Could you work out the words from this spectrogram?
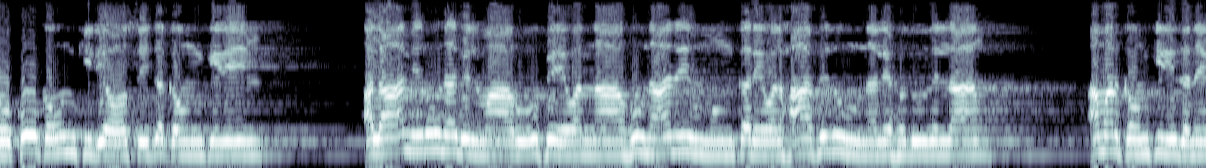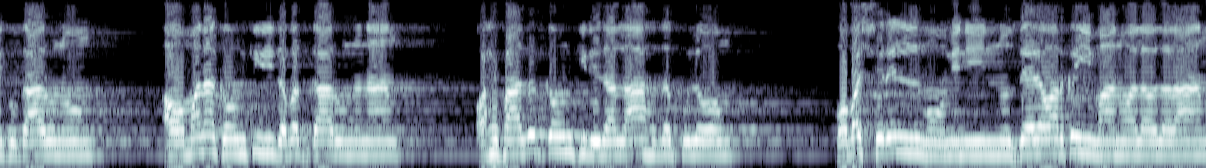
رکو کو ان کی لید اور سجدہ کو ان کی لید الامرون بالمعروف والناهون عن المنكر والحافظون لحدود الله امر کون کی دنے کو کارونو او منع کون کی دبت کاروننا او حفاظت کون کی دید اللہ دکلو وبشر المؤمنین نزیر ورک ایمان والا ذران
